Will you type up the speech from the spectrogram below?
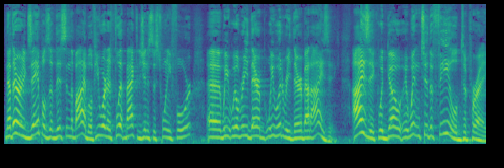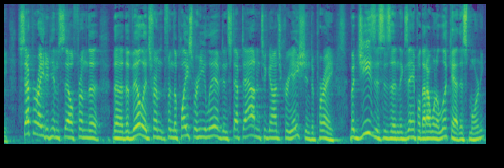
Now, there are examples of this in the Bible. If you were to flip back to Genesis 24, uh, we, will read there, we would read there about Isaac. Isaac would go, went into the field to pray, separated himself from the, the, the village, from, from the place where he lived, and stepped out into God's creation to pray. But Jesus is an example that I want to look at this morning.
